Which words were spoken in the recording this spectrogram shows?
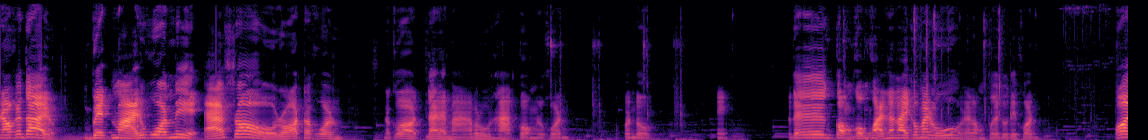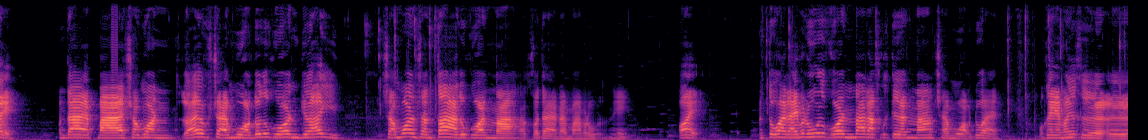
เราก็ได้เบ็ดใหม่ทุกคนนี่แอสโซรอสทุกคน แล้วก็ได้อะไรมาไม่รู้ห้ากล่องทุกคนทุกคนดูนี่เด้งกล่องของขวัญอะไรก็ไม่รู้เดี๋ยวลองเปิดดูทุกคนโอ้ย มันได้ปลาแซลมอนแล้วใส่หมวกด้วยทุกคนเย้ยแซลมอนซันต้าทุกคนมาแล้วก็ได้อะไรมาไม่รู้นี่อ้ยมันตัวอะไรไม่รู้ทุกคนน่ารักเหลือเกินนะใส่หมวกด้วย โอเคมันก็คือเออ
